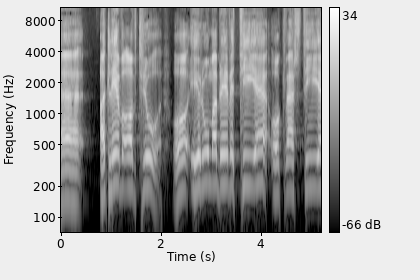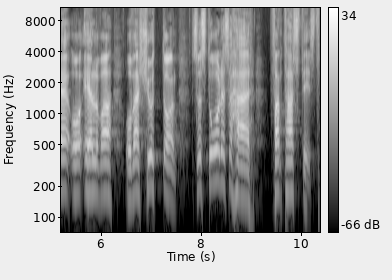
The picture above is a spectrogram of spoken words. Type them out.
eh, att leva av tro. Och I Romarbrevet 10 och vers 10 och 11 och vers 17 så står det så här fantastiskt.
